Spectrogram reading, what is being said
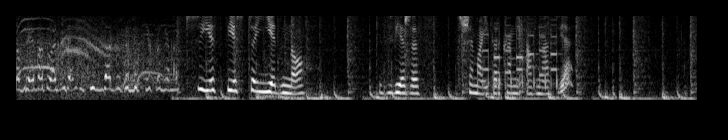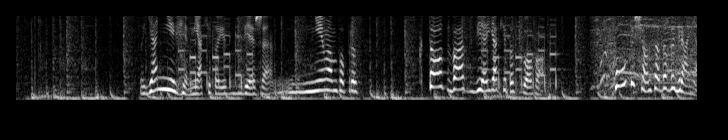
Dobry, Ewa Tułacz. Witam bardzo serdecznie w programie. Czy jest jeszcze jedno zwierzę z trzema literkami A w nazwie? No ja nie wiem, jakie to jest zwierzę. Nie mam po prostu... Kto z Was wie, jakie to słowo? Pół tysiąca do wygrania.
